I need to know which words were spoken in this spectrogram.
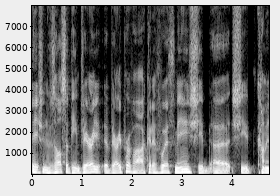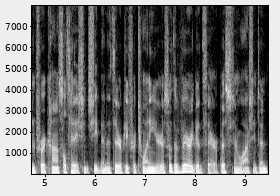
patient who's also been very, very provocative with me. She'd uh, she'd come in for a consultation. She'd been in therapy for 20 years with a very good therapist in Washington,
